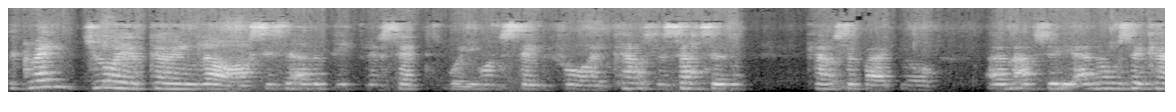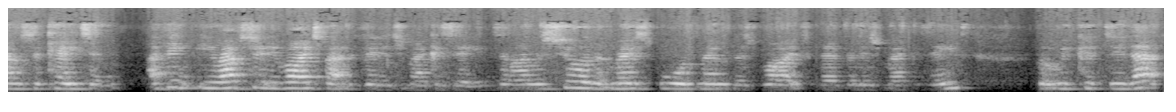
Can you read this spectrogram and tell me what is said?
The great joy of going last is that other people have said what you want to say beforehand. Councillor Sutton, Councillor Bagnall, um, absolutely, and also Councillor Caton. I think you're absolutely right about the village magazines, and I'm sure that most board members write for their village magazines, but we could do that,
